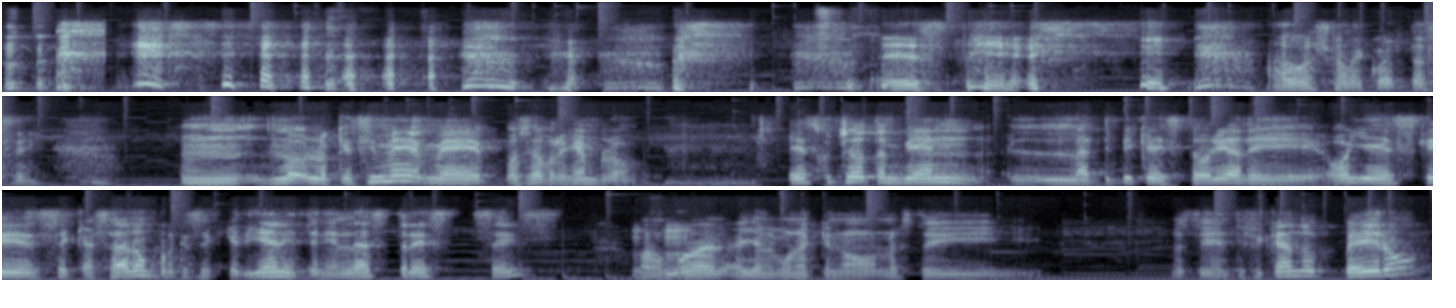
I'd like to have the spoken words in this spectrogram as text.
este... Aguas con la cuarta sí. Mm, lo, que sí me, o sea, por ejemplo, he escuchado también la típica historia de, oye, es que se casaron porque se querían y tenían las tres, seis. A lo mejor hay alguna que no, no estoy, no estoy identificando, pero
